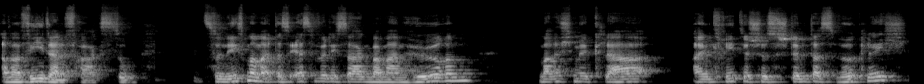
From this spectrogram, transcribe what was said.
Aber wie dann fragst du? Zunächst mal, das erste würde ich sagen, bei meinem Hören mache ich mir klar, ein kritisches, stimmt das wirklich?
